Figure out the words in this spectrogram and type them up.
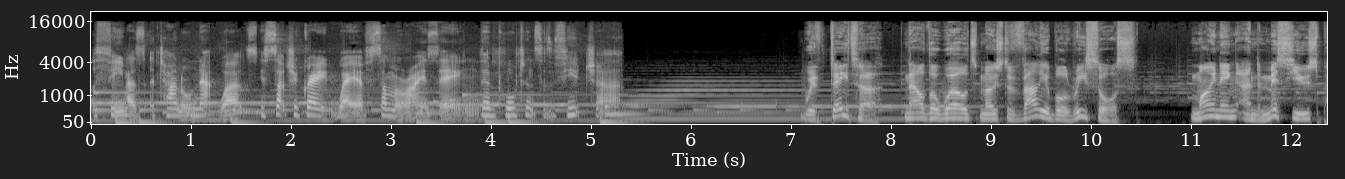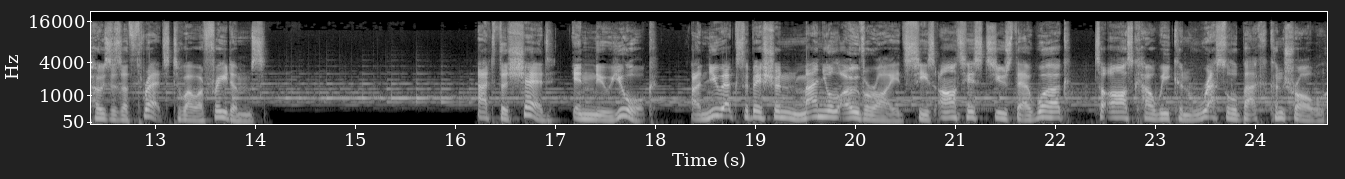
The theme as eternal networks is such a great way of summarizing the importance of the future. With data now the world's most valuable resource, mining and misuse poses a threat to our freedoms. At the Shed in New York, a new exhibition, Manual Override, sees artists use their work to ask how we can wrestle back control.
